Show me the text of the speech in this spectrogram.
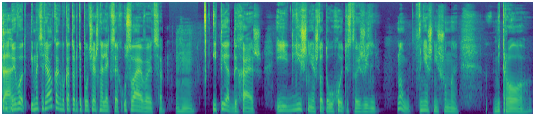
Ну и вот, и материал, как бы, который ты получаешь на лекциях, усваивается становится, угу. и ты отдыхаешь, и лишнее что-то уходит из твоей жизни. Ну, внешние шумы, метро,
